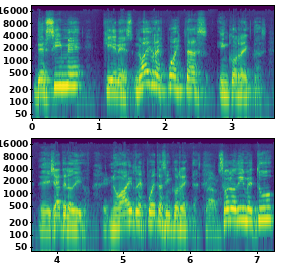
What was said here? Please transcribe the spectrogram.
Decime quién es. No hay respuestas incorrectas. Desde ya te lo digo. Sí. No hay respuestas incorrectas. Claro. Solo dime tú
